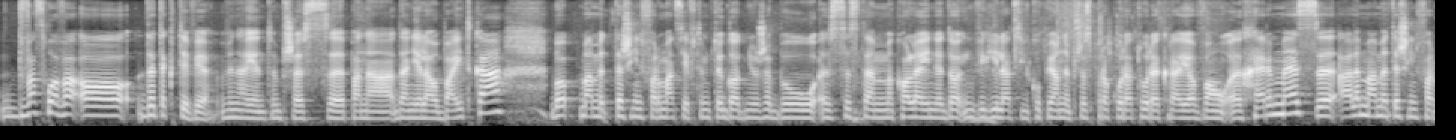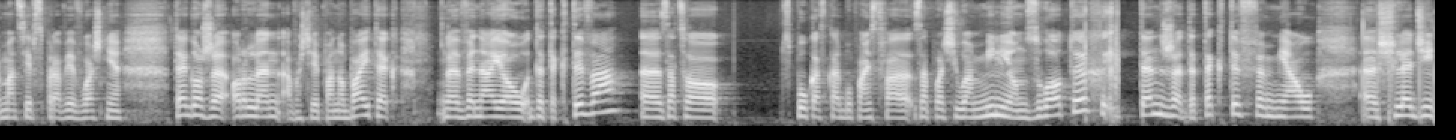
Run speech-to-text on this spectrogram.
Dwa słowa o detektywie wynajętym przez pana Daniela Obajtka, bo mamy też informację w tym tygodniu, że był system kolejny do inwigilacji kupiony przez prokuraturę krajową Hermes, ale mamy też informację w sprawie właśnie tego, że Orlen, a właściwie pan Obajtek, wynajął detektywa, e, za co Spółka Skarbu Państwa zapłaciła milion złotych i tenże detektyw miał e, śledzić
